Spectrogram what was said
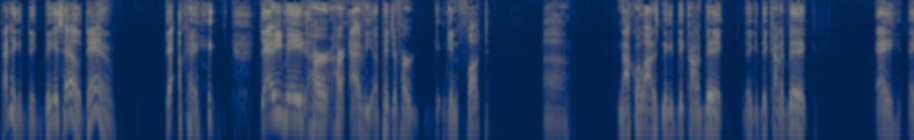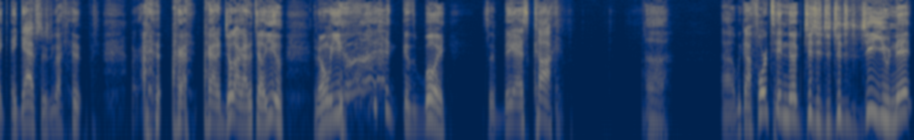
that nigga dick big as hell. Damn. Yeah, okay. Gabby made her her Avi a picture of her getting fucked. Uh, not gonna lie, this nigga dick kind of big. Nigga dick kind of big. Hey, hey, hey, Gabsters, we got to. I, got, I got a joke I got to tell you, and only you, because boy, it's a big ass cock. Uh, uh, we got 410 Nook G Unit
